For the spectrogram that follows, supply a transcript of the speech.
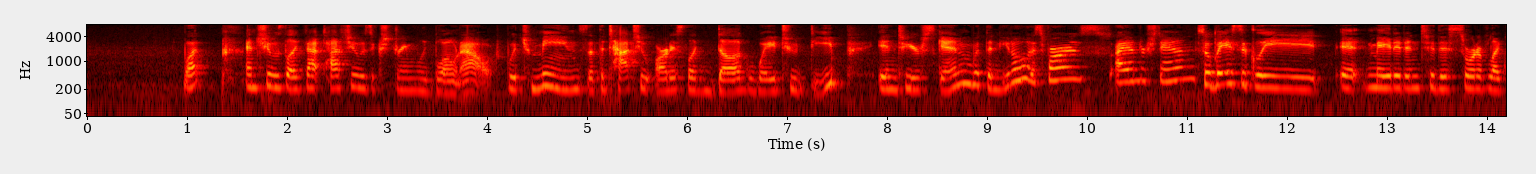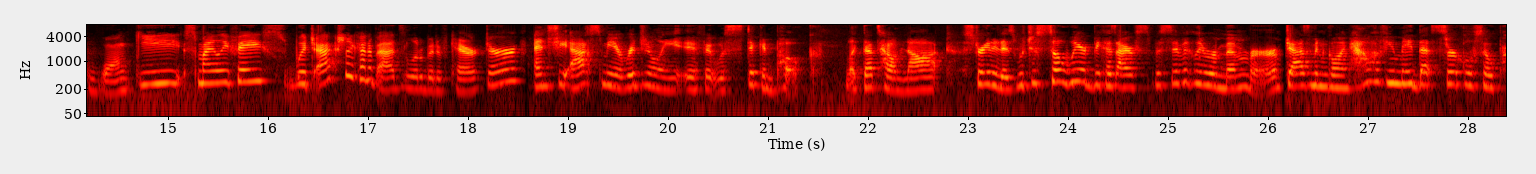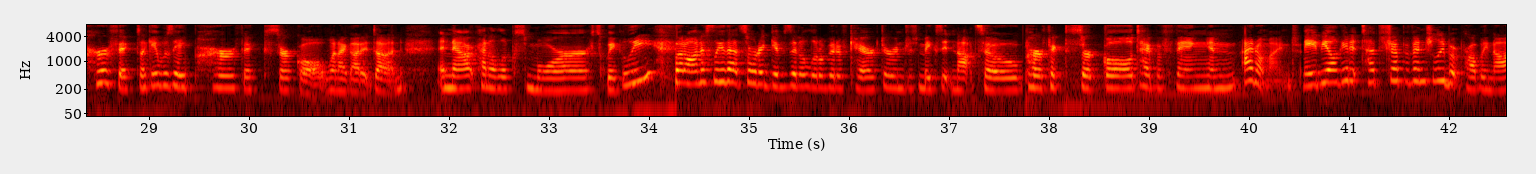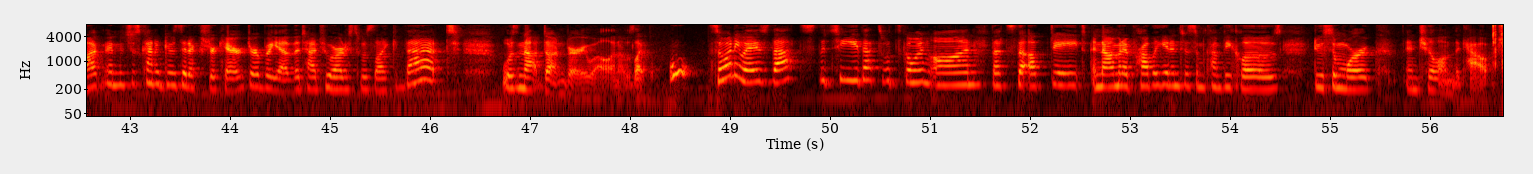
what? And she was like, that tattoo is extremely blown out, which means that the tattoo artist like dug way too deep into your skin with the needle as far as I understand. So basically it made it into this sort of like wonky smiley face, which actually kind of adds a little bit of character. And she asked me originally if it was stick and poke. Like that's how not straight it is, which is so weird because I specifically remember Jasmine going, how have you made that circle so perfect? Like it was a perfect circle when I got it done. And now it kind of looks more squiggly. But honestly, that sort of gives it a little bit of character and just makes it not so perfect circle type of thing. And I don't mind. Maybe I'll get it touched up eventually, but probably not. And it just kind of gives it extra character. But yeah, the tattoo artist was like, that was not done very well. And I was like, oh, so anyways, that's the tea, that's what's going on, that's the update. And now I'm gonna probably get into some comfy clothes, do some work, and chill on the couch.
